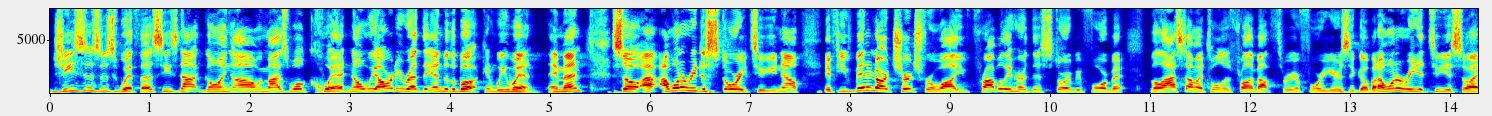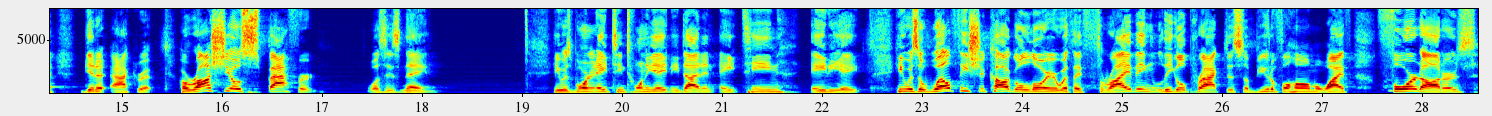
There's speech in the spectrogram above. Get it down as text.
Jesus is with us. He's not going, oh, we might as well quit. No, we already read the end of the book and we win. Amen. So I, I want to read a story to you. Now, if you've been at our church for a while, you've probably heard this story before, but the last time I told it was probably about three or four years ago. But I want to read it to you so I get it accurate. Horatio Spafford was his name. He was born in 1828 and he died in 1888. He was a wealthy Chicago lawyer with a thriving legal practice, a beautiful home, a wife, four daughters,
